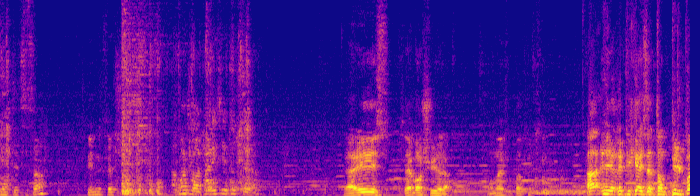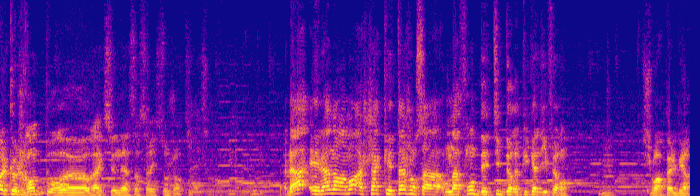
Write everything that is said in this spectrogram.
monter, c'est ça? Et nous faire chier. Ah, moi, j'aurais pas laissé tout seul. Hein. Alice, c'est bon, je suis là. Bon, faut pas plus. Ah, les réplicas, ils attendent pile poil que je rentre pour euh, réactionner à ça, ils sont gentils. Ils sont gentils. Là, et là, normalement, à chaque étage, on, affronte des types de réplicas différents. Mm. Si je me rappelle bien.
